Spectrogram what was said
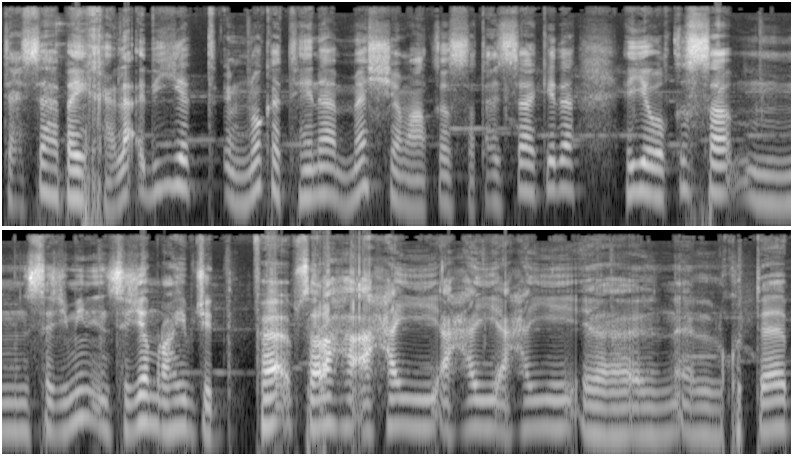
تحسها بايخة. لا ديت النكت هنا ماشية مع القصة. تحسها كده هي والقصة منسجمين انسجام رهيب جدا. فبصراحة أحيي أحيي أحيي آه، الكتاب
